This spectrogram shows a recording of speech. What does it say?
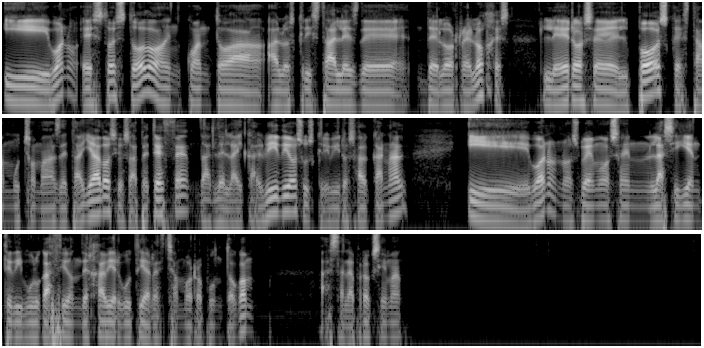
Y bueno, esto es todo en cuanto a, los cristales de, de los relojes leeros el post que está mucho más detallado si os apetece, dadle like al vídeo, suscribiros al canal y bueno, nos vemos en la siguiente divulgación de javiergutierrezchamorro.com. Hasta la próxima.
